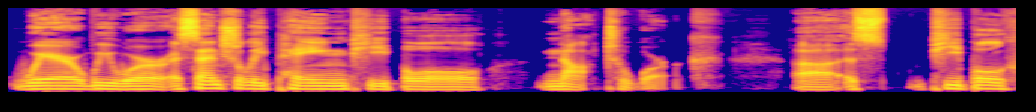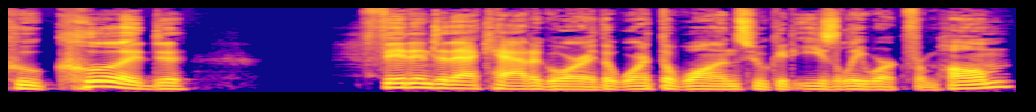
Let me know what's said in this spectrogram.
where we were essentially paying people not to work. Uh, people who could fit into that category that weren't the ones who could easily work from home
